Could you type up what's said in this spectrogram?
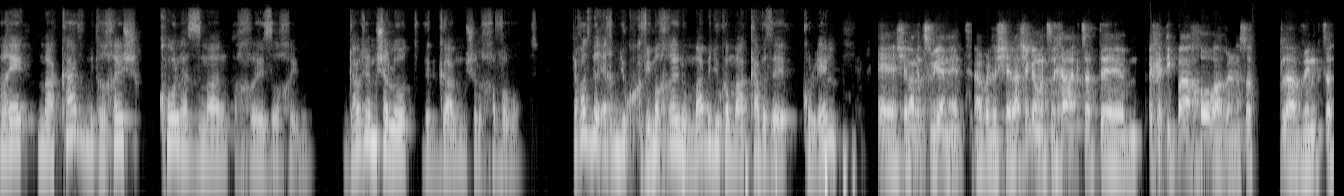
הרי מעקב מתרחש כל הזמן אחרי אזרחים, גם של ממשלות וגם של חברות. אתה יכול להסביר איך בדיוק עוקבים אחרינו? מה בדיוק המעקב הזה כולל? שאלה מצוינת, אבל זו שאלה שגם מצריכה קצת ללכת טיפה אחורה ולנסות להבין קצת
